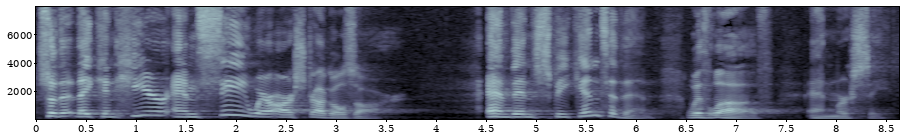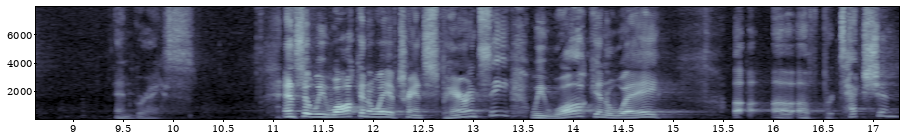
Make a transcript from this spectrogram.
so that they can hear and see where our struggles are and then speak into them with love and mercy and grace. And so we walk in a way of transparency, we walk in a way uh, uh, of protection.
